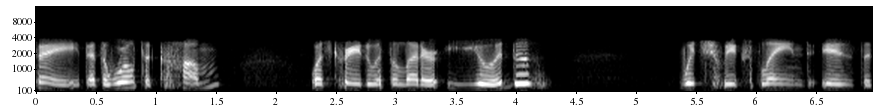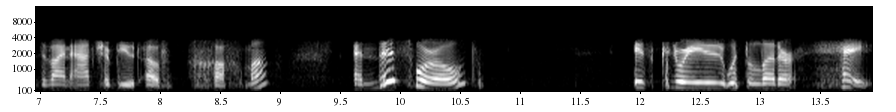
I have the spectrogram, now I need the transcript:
say that the world to come was created with the letter Yud, which we explained is the divine attribute of Chachma. And this world is created with the letter Hey,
